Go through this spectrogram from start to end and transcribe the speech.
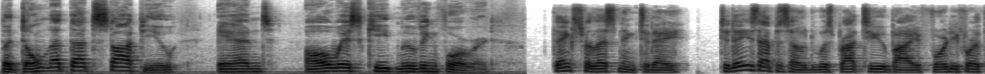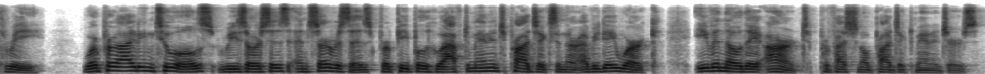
but don't let that stop you, and always keep moving forward. Thanks for listening today. Today's episode was brought to you by 443. We're providing tools, resources, and services for people who have to manage projects in their everyday work, even though they aren't professional project managers.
